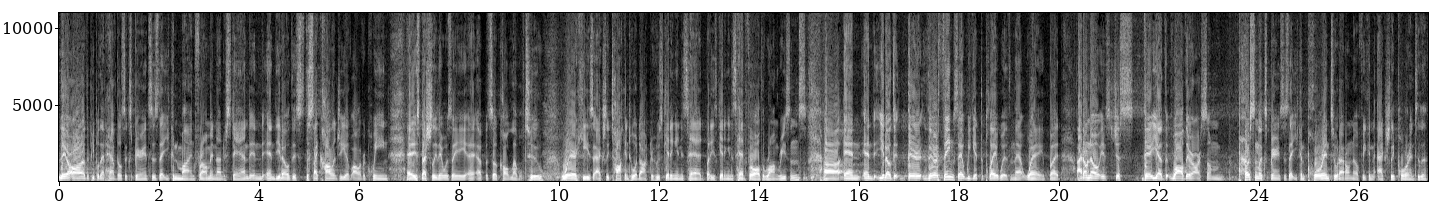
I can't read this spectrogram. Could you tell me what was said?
there are other people that have those experiences that you can mine from and understand. And and you know this the psychology of Oliver Queen, especially there was a, a episode called Level Two where he's actually talking to a doctor who's getting in his head, but he's getting in his head for all the wrong reasons. Uh, and and you know th- there there are things that we get to play with in that way, but I don't know. It's just there. Yeah, th- while there are some personal experiences that you can pour into it, I don't know if we can actually pour into the.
